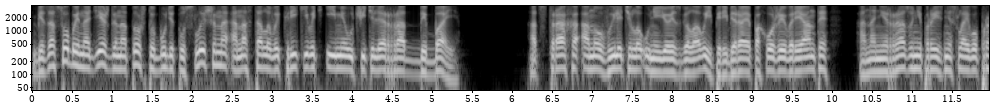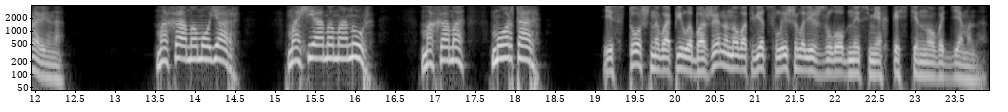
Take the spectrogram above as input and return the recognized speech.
Без особой надежды на то, что будет услышано, она стала выкрикивать имя учителя Раддыбай. От страха оно вылетело у нее из головы, перебирая похожие варианты, она ни разу не произнесла его правильно. «Махама Мояр! Махиама Манур! Махама Мортар!» Истошно вопила Бажена, но в ответ слышала лишь злобный смех костяного демона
